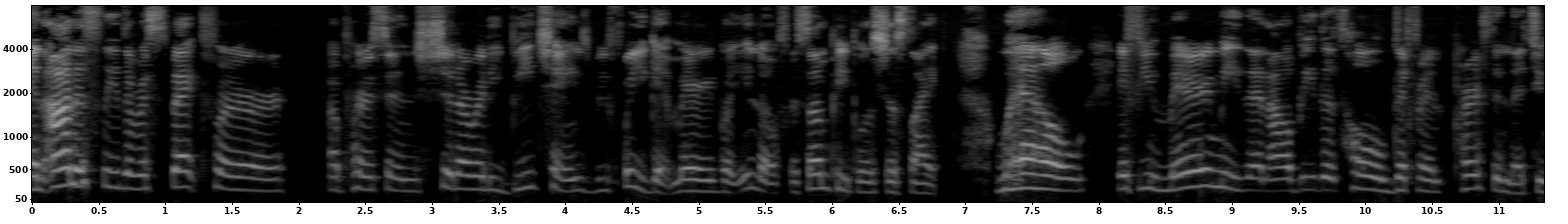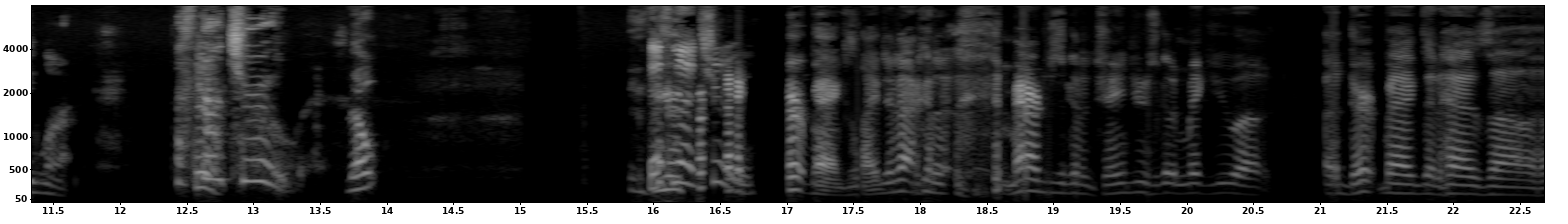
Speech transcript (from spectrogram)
And honestly, the respect for a person should already be changed before you get married. But you know, for some people, it's just like, well, if you marry me, then I'll be this whole different person that you want. That's not true. nope. If That's not true. dirtbags, like they're not gonna marriage is gonna change you. It's gonna make you a a dirtbag that has uh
